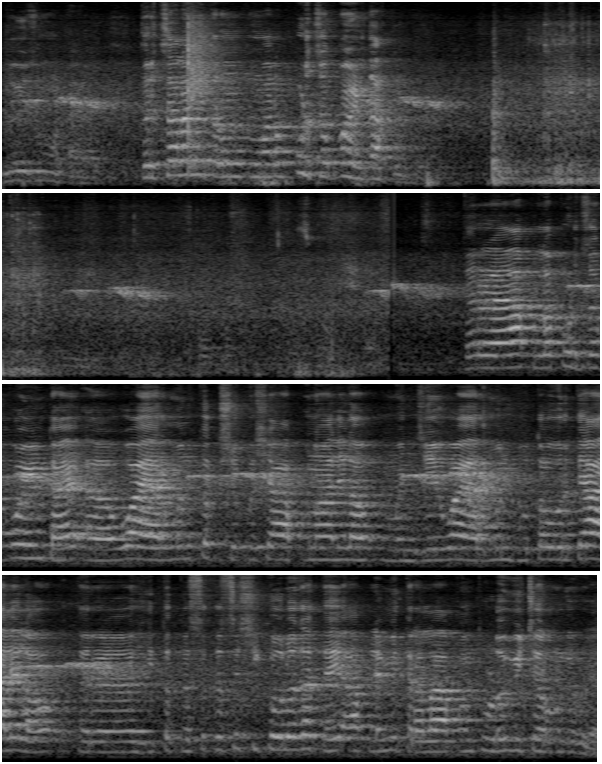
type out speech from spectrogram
लईच मोठा आहे. तर चला मित्रांनो तुम्हाला पुढचं पॉईंट दाखवतो. तर आपला पुढचा पॉईंट आहे वायरमन कक्ष कसे आपण आलेला आहोत. म्हणजे वायरमन भूतावरती आलेला आहोत. तर इथं कसं कसं शिकवलं जातंय आपल्या मित्राला आपण थोडं विचारून घेऊया.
